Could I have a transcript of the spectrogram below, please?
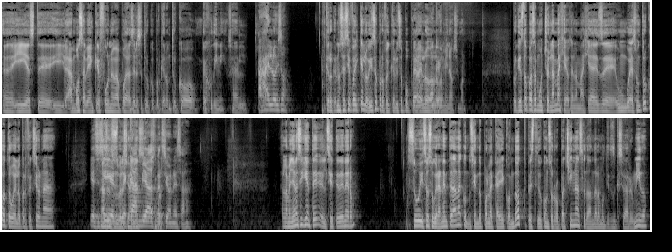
Eh, y este, y ambos sabían que Fu no iba a poder hacer ese truco porque era un truco de Houdini. O sea, el- Ah, él lo hizo. creo que no sé si fue el que lo hizo, pero fue el que lo hizo popular Pero, y lo, dominó, Simón. Porque esto pasa mucho en la magia. O sea, la magia es de un güey es un truco, otro güey lo perfecciona. Y así sigue, le cambias Simón. versiones. Ajá. A la mañana siguiente, el 7 de enero, Su hizo su gran entrada conduciendo por la calle con Dot, vestido con su ropa china, saludando a la multitud que se había reunido.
